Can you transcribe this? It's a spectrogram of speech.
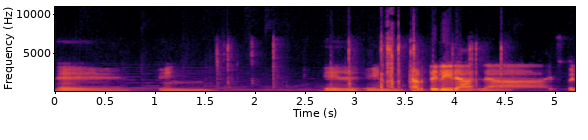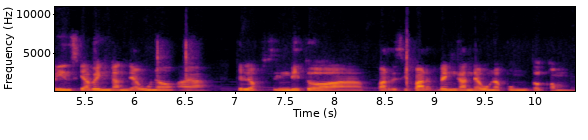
en, en cartelera la experiencia Vengan de a uno, a- que los invito a participar, vengandeauno.com.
